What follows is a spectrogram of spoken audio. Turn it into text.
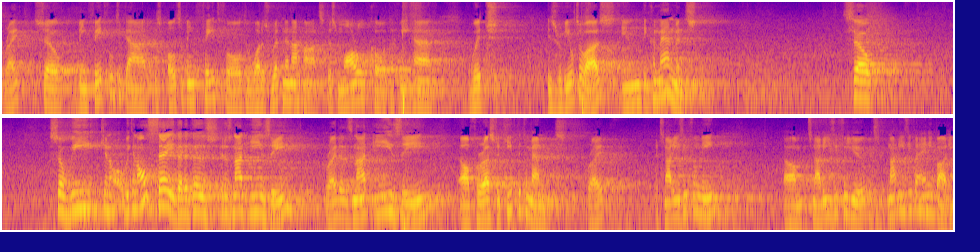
right? So, being faithful to God is also being faithful to what is written in our hearts, this moral code that we have, which is revealed to us in the commandments. So, so we can, we can all say that it is, it is not easy, right? It is not easy uh, for us to keep the commandments, right? It's not easy for me. Um, it's not easy for you. It's not easy for anybody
